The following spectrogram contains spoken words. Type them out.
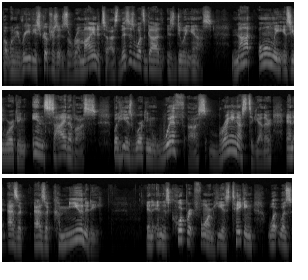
but when we read these scriptures, it is a reminder to us this is what God is doing in us. Not only is He working inside of us, but He is working with us, bringing us together, and as a, as a community in, in this corporate form, he is taking what was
